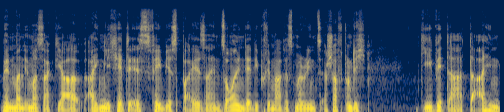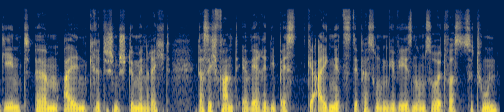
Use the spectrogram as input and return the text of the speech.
wenn man immer sagt, ja, eigentlich hätte es Fabius Bile sein sollen, der die Primaris Marines erschafft. Und ich gebe da dahingehend ähm, allen kritischen Stimmen recht, dass ich fand, er wäre die bestgeeignetste Person gewesen, um so etwas zu tun.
